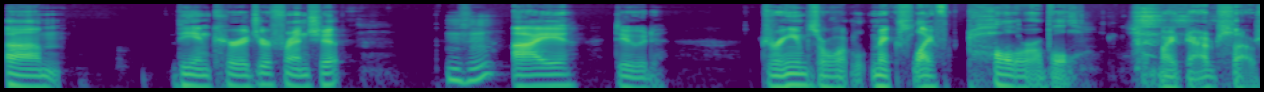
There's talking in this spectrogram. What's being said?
um, the encourager friendship. Mm-hmm. I, dude, dreams are what makes life tolerable. What my dad says.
